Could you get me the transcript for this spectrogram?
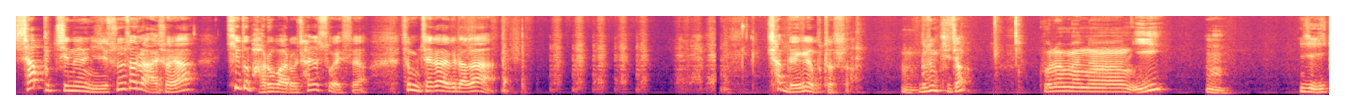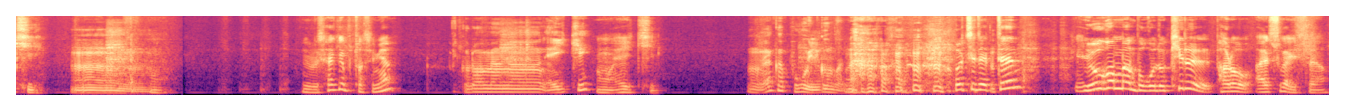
샵 붙이는 이 순서를 아셔야 키도 바로 바로 찾을 수가 있어요. 그럼 제가 여기다가 sharp 4개가 붙었어. 음. 무슨 키죠? 그러면은 E 음. 이게 E 키. 음, 그리고 3개 붙었으면 그러면은 A 키? 어, A 키. 음, 약간 보고 읽은 건데. 어찌됐든 이것만 보고도 키를 바로 알 수가 있어요.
